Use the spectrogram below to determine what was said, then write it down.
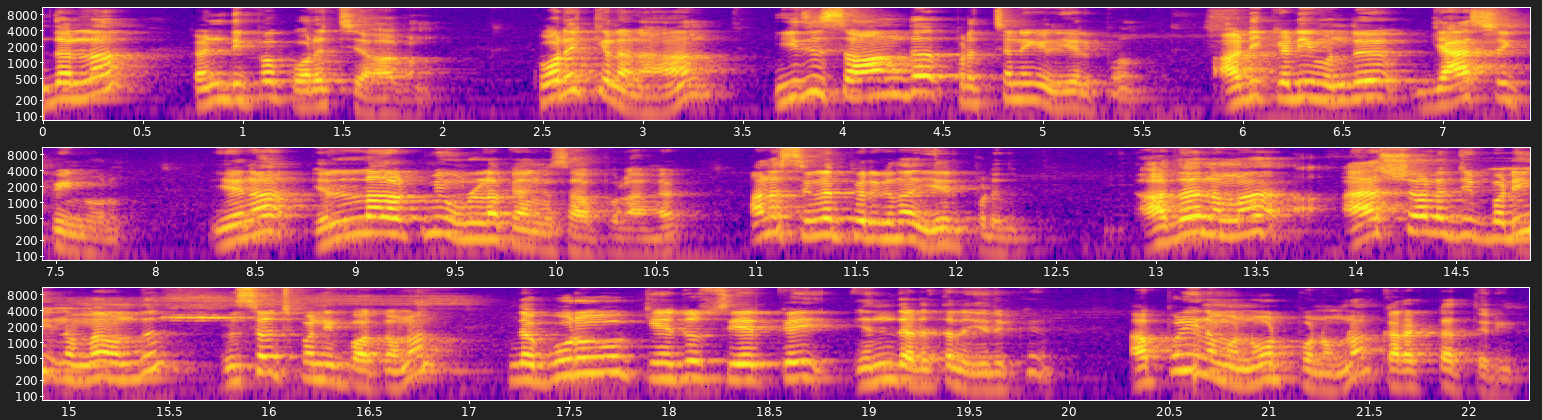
இதெல்லாம் கண்டிப்பாக குறைச்சி ஆகணும். குறைக்கலைன்னா இது சார்ந்த பிரச்சனைகள் ஏற்படும். அடிக்கடி வந்து கேஸ்ட்ரிக் பெயின் வரும். ஏன்னா எல்லாருக்குமே உருளைக்கிழங்கு சாப்பிட்றாங்க. ஆனால் சில பேருக்கு தான் ஏற்படுது. அதை நம்ம ஆஸ்ட்ராலஜி படி நம்ம வந்து ரிசர்ச் பண்ணி பார்த்தோம்னா இந்த குரு கேது சேர்க்கை எந்த இடத்துல இருக்குது அப்படி நம்ம நோட் பண்ணோம்னா கரெக்டாக தெரியும்.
